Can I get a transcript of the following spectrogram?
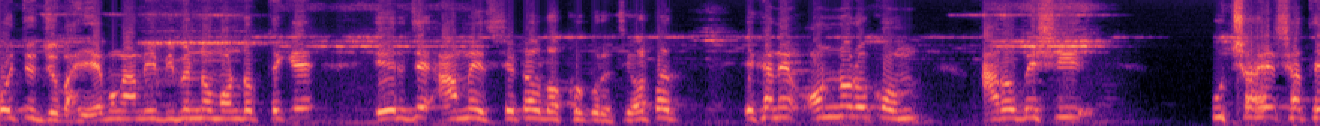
ঐতিহ্যবাহী। এবং আমি বিভিন্ন মণ্ডপ থেকে এর যে আমেজ সেটাও লক্ষ্য করেছি। অর্থাৎ এখানে অন্যরকম আরও বেশি উৎসাহের সাথে,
